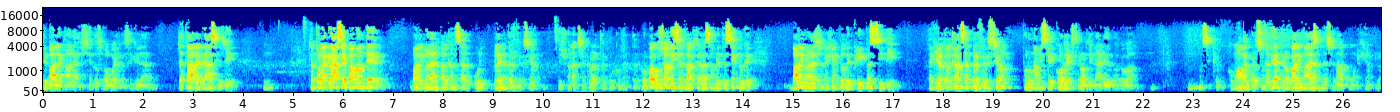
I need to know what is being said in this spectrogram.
de Bali Maharaj, siendo su abuelo, así que ya, ya estaba la gracia allí. Entonces, por la gracia de Vamandev, Bali Maharaj va a alcanzar plena perfección. Vishwanath Chakravarti Thakur comenta. Rupa Goswami dice en Bhakti Rasamrita siendo que Bali Maharaj es un ejemplo de Kripa Siddhi, aquellos que alcanzan perfección por una misericordia extraordinaria de Bhagavan. Así que, como otras personalidades, pero Bali Maharaj es mencionado como un ejemplo,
